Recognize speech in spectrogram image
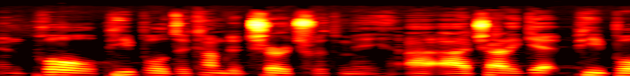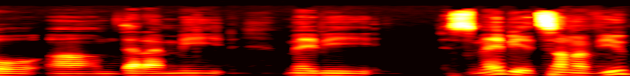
and pull people to come to church with me. I, I try to get people um, that I meet, maybe it's, maybe it's some of you,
